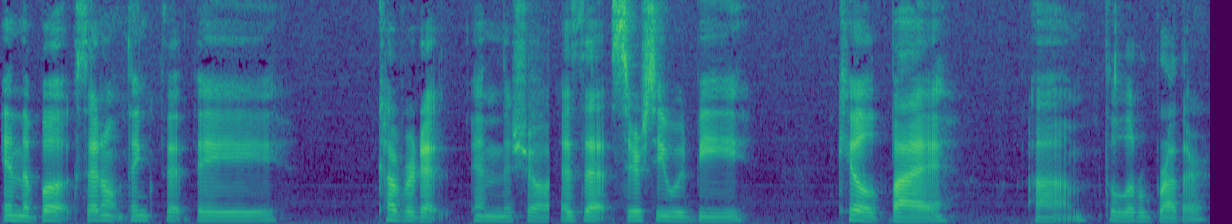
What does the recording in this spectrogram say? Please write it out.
in the books, I don't think that they covered it in the show, is that Cersei would be killed by um, the little brother.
